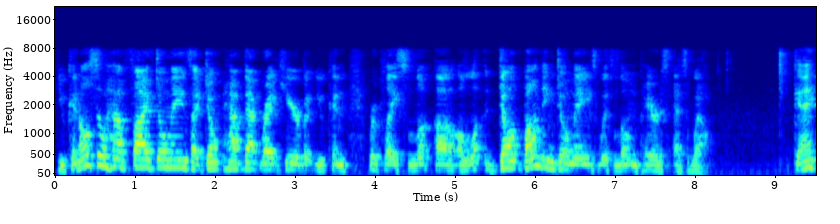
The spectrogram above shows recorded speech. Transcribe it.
You can also have five domains. I don't have that right here, but you can replace uh, bonding domains with lone pairs as well. Okay,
